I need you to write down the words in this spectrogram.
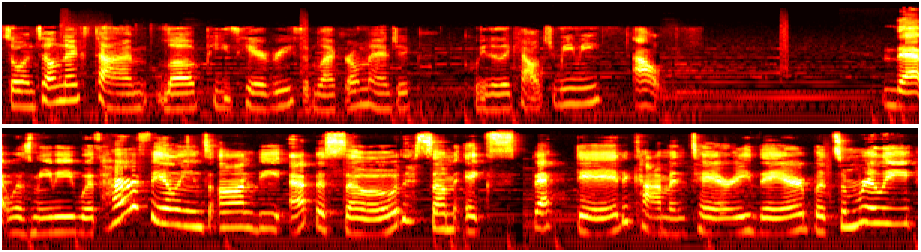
So until next time, love, peace, hair grease, and black girl magic. Queen of the couch, Mimi, out. That was Mimi with her feelings on the episode. Some expected commentary there, but some really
